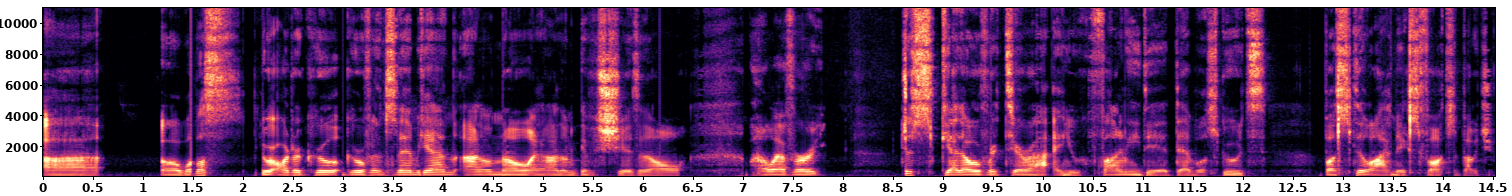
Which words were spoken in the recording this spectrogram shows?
uh, oh, what was your other girl girlfriend's name again? I don't know, and I don't give a shit at all. However, just get over it, Tara, and you finally did. That was good, but still, I have mixed thoughts about you.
